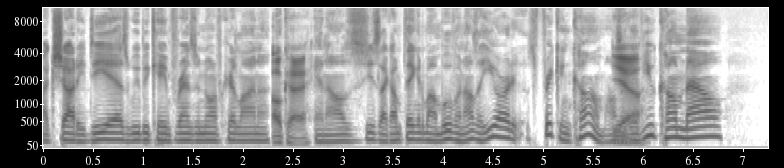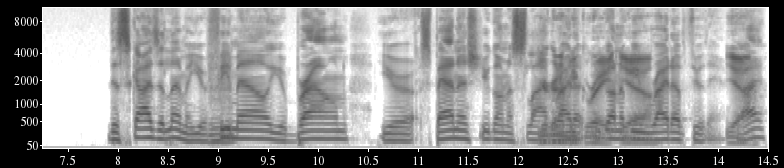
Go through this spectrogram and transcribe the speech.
Like Shadi Diaz, we became friends in North Carolina. Okay. And I was, she's like, I'm thinking about moving. I was like, you already freaking come. I was Yeah. like, if you come now, the sky's the limit. You're Mm-hmm. female, you're brown, you're Spanish. You're gonna slide You're gonna right. be up, great, You're gonna yeah. be right up through there. Yeah. Right.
